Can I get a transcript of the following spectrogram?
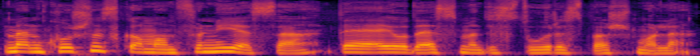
Men hvordan skal man fornye seg? Det er jo det som er det store spørsmålet.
